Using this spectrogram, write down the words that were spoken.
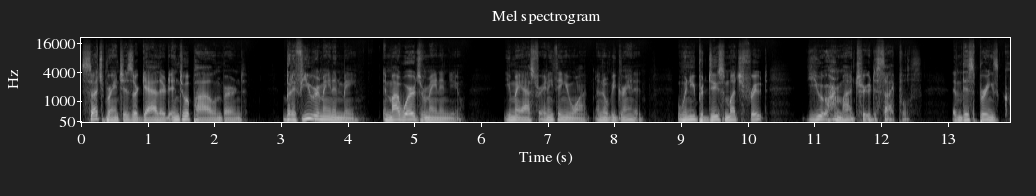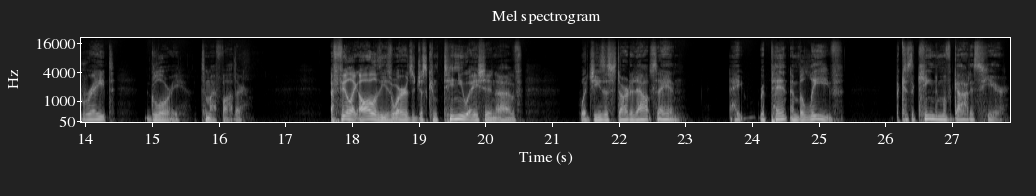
Such branches are gathered into a pile and burned. But if you remain in me, and my words remain in you, you may ask for anything you want, and it will be granted. When you produce much fruit, you are my true disciples, and this brings great glory to my Father. I feel like all of these words are just continuation of what Jesus started out saying. Hey, repent and believe because the kingdom of God is here.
